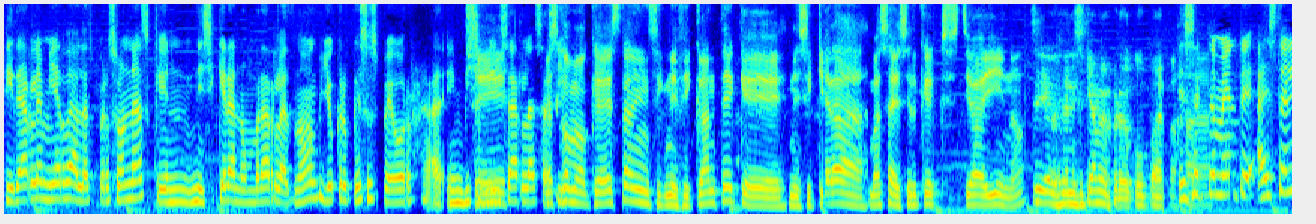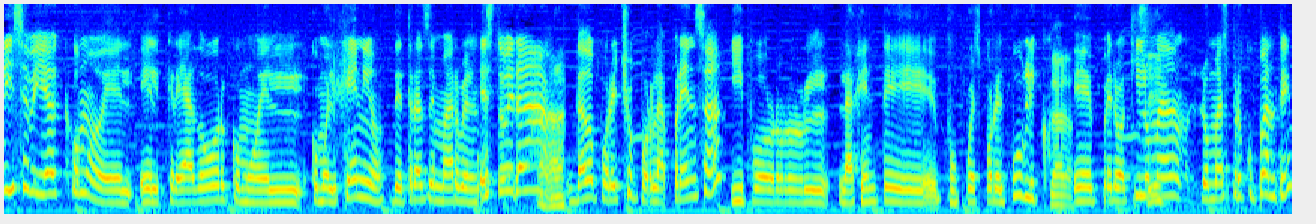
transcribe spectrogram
tirarle mierda a las personas que ni siquiera nombrarlas, ¿no? Yo creo que eso es peor, a- invisibilizarlas Sí, así. Es como que es tan insignificante que ni siquiera vas a decir que existió ahí, ¿no? Sí, o sea, ni siquiera me preocupa. Ajá. Exactamente, a Stan Lee se veía como el, el creador, como el, como el genio detrás de Marvel. Esto era Ajá. dado por hecho por la prensa y por la gente, pu- pues por el público. Claro. Eh, pero aquí lo Sí. más lo más preocupante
